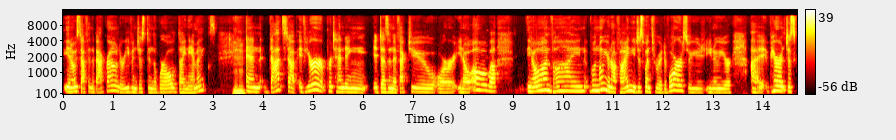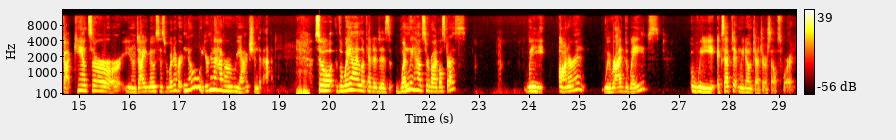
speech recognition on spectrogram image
you know, stuff in the background or even just in the world dynamics. Mhm. And that stuff, if you're pretending it doesn't affect you, or, you know, oh, well, you know, I'm fine. Well, no, you're not fine. You just went through a divorce, or you, you know, your uh, parent just got cancer, or you know, diagnosis, or whatever. No, you're going to have a reaction to that. Mhm. So the way I look at it is, when we have survival stress, we honor it, we ride the waves, we accept it, and we don't judge ourselves for it.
